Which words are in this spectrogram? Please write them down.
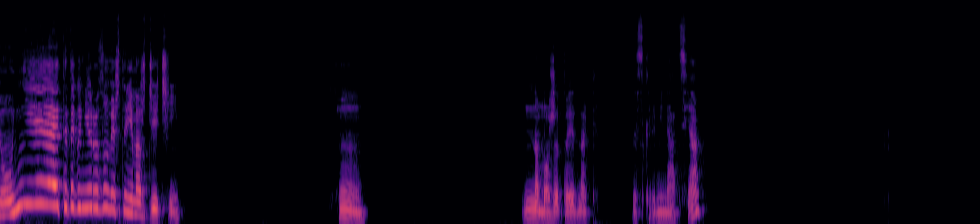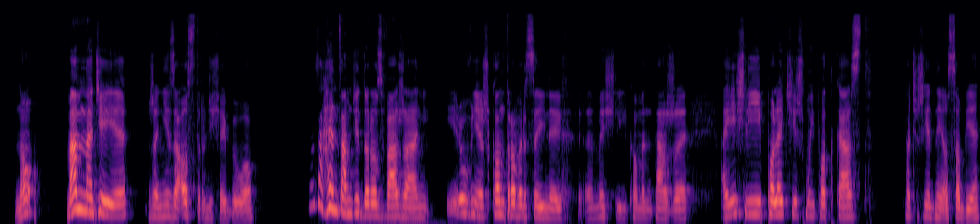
Mówią, nie, ty tego nie rozumiesz, ty nie masz dzieci. Hmm. No może to jednak dyskryminacja? No, mam nadzieję, że nie za ostro dzisiaj było. Zachęcam Cię do rozważań i również kontrowersyjnych e, myśli komentarzy. A jeśli polecisz mój podcast chociaż jednej osobie,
